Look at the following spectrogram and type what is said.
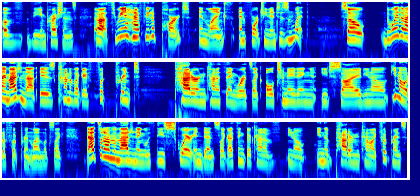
of the impressions, about three and a half feet apart in length and 14 inches in width. So the way that I imagine that is kind of like a footprint pattern kind of thing where it's like alternating each side, you know, you know what a footprint line looks like. That's what I'm imagining with these square indents. Like I think they're kind of, you know, in the pattern kind of like footprints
